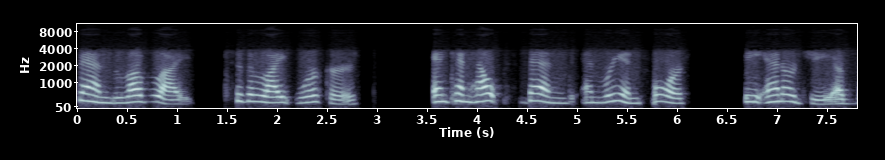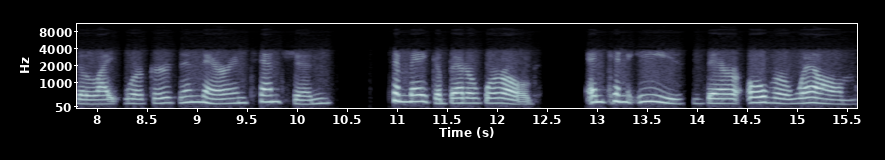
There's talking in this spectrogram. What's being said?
send love light to the light workers and can help send and reinforce the energy of the light workers in their intention to make a better world and can ease their overwhelm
